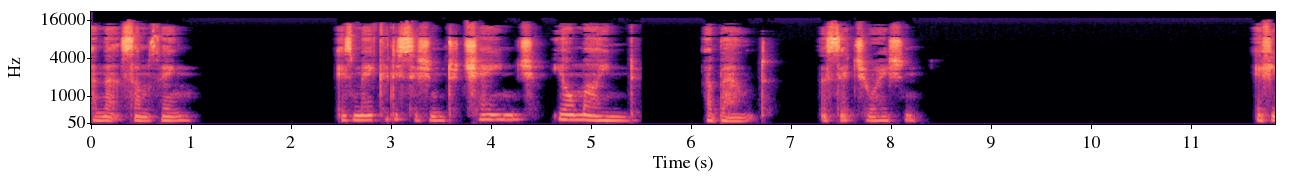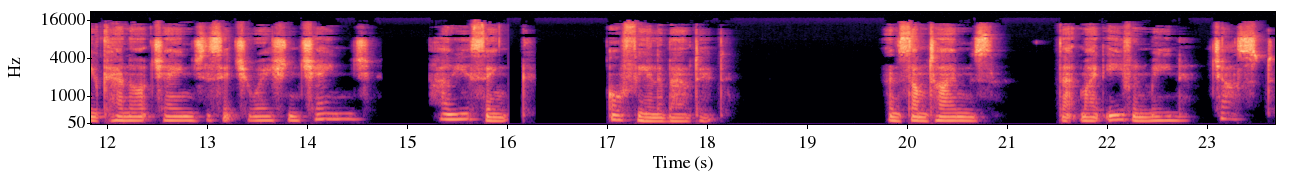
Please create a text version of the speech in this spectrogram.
And that something is make a decision to change your mind about the situation. If you cannot change the situation, change how you think or feel about it. And sometimes that might even mean just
